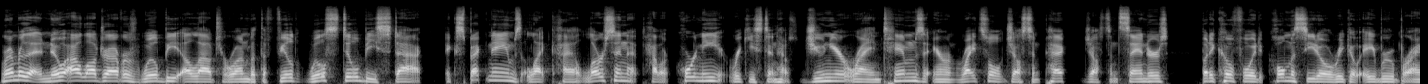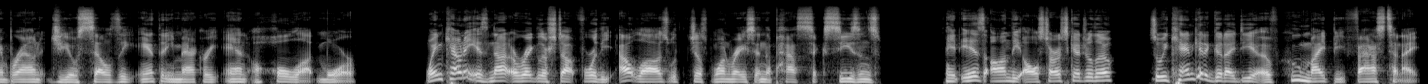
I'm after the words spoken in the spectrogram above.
Remember that no outlaw drivers will be allowed to run, but the field will still be stacked. Expect names like Kyle Larson, Tyler Courtney, Ricky Stenhouse Jr., Ryan Timms, Aaron Reutzel, Justin Peck, Justin Sanders, Buddy Kofoid, Cole Macedo, Rico Abreu, Brian Brown, Gio Scelzi, Anthony Macri, and a whole lot more. Wayne County is not a regular stop for the Outlaws with just one race in the past six seasons. It is on the All Star schedule though, so we can get a good idea of who might be fast tonight.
